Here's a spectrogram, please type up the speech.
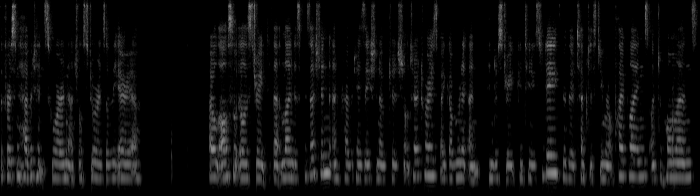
The first inhabitants who are natural stewards of the area. I will also illustrate that land dispossession and privatization of traditional territories by government and industry continues today through the attempt to steamroll pipelines onto homelands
